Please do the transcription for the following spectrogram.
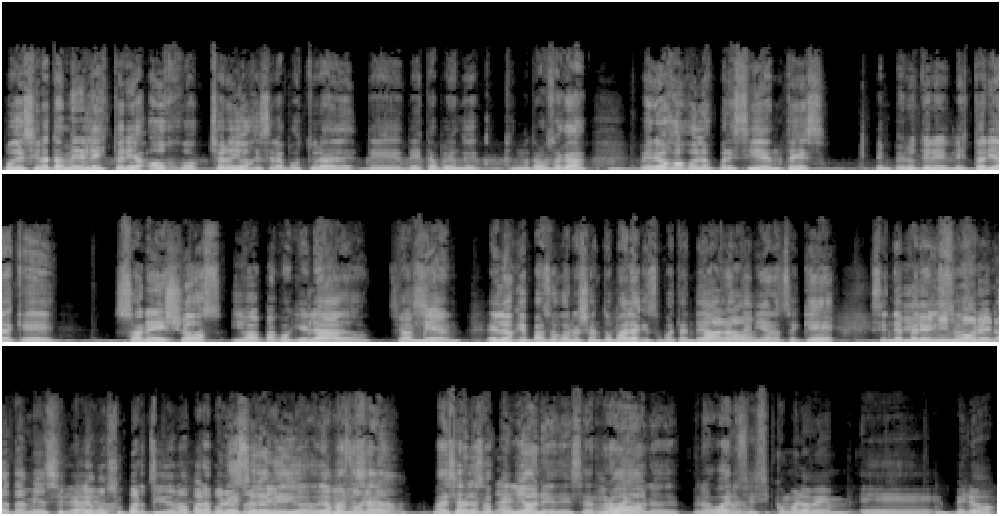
Porque si no, también es la historia. Ojo, yo no digo que sea la postura de, de- de esta opinión que, que encontramos acá, pero ojo con los presidentes. En Perú tiene la historia que son ellos y va para cualquier lado Sí, también. Es lo que pasó con Ollantumala, que supuestamente de No, atrás no. tenía no sé qué, se Y Lenín. Moreno también se Claro. peleó con su partido, ¿no? Para poner Eso es otro lo que digo. Más allá, Moreno- más allá de las Claro. opiniones de Cerrón, Igual, o de- pero no, bueno. no sé si cómo lo ven, eh, pero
